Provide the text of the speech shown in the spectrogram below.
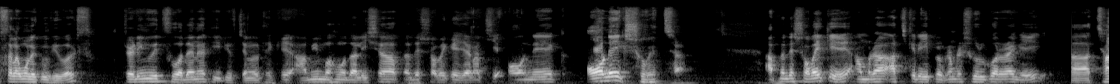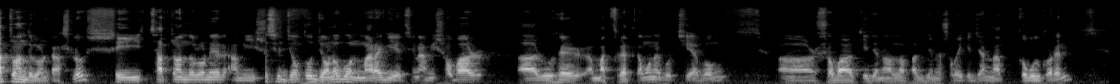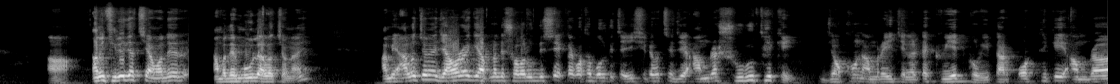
আসসালামু আলাইকুম viewers. Trading with ফুয়াদানাত ইউটিউব চ্যানেল থেকে আমি মোহাম্মদ আলী শাহ আপনাদের সবাইকে জানাচ্ছি অনেক অনেক শুভেচ্ছা। আপনাদের সবাইকে আমরা আজকের এই প্রোগ্রামটা শুরু করার আগে ছাত্র আন্দোলনটা আসলো। সেই ছাত্র আন্দোলনের আমি যত জনগণ মারা গিয়েছেন, আমি সবার রুহের মাগফিরাত কামনা করছি এবং সবাইকে যেন আল্লাহ পাক যেন সবাইকে জান্নাত কবুল করেন। আমি ফিরে যাচ্ছি আমাদের আমাদের মূল আলোচনায়। আমি আলোচনায় যাওয়ার আগে আপনাদের সবার উদ্দেশ্যে একটা কথা বলতে চাই, সেটা হচ্ছে যে আমরা শুরু থেকেই যখন আমরা এই চ্যানেলটা ক্রিয়েট করি, তারপর থেকেই আমরা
